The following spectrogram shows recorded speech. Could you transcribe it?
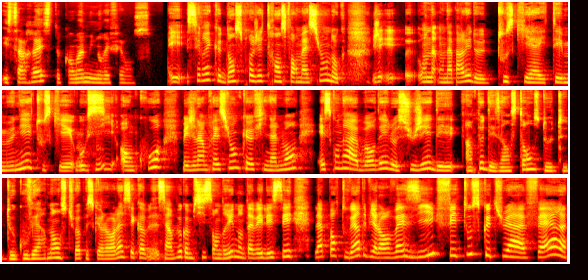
et ça reste quand même une référence. Et c'est vrai que dans ce projet de transformation, donc euh, on, a, on a parlé de tout ce qui a été mené, tout ce qui est mhm. aussi en cours, mais j'ai l'impression que finalement, est-ce qu'on a abordé le sujet des un peu des instances de, de, de gouvernance, tu vois? Parce que alors là, c'est comme c'est un peu comme si Sandrine, on t'avait laissé la porte ouverte et puis alors vas-y, fais tout ce que tu as à faire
